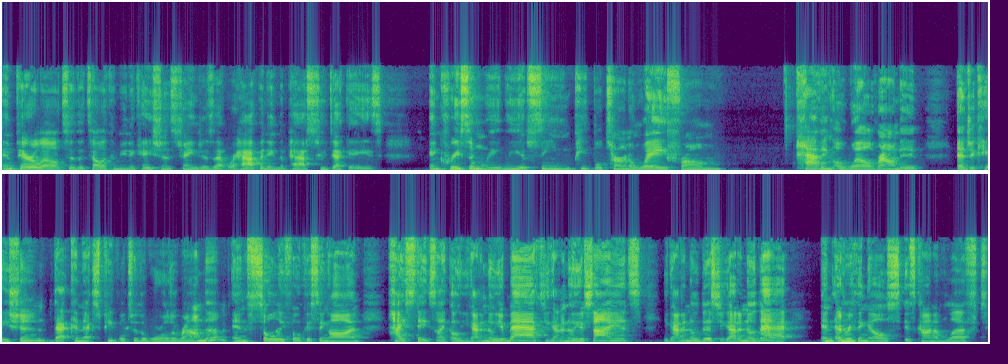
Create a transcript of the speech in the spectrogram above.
in parallel to the telecommunications changes that were happening the past two decades, increasingly we have seen people turn away from having a well rounded education that connects people to the world around them and solely focusing on high stakes, like, oh, you got to know your math, you got to know your science, you got to know this, you got to know that. And mm-hmm. everything else is kind of left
